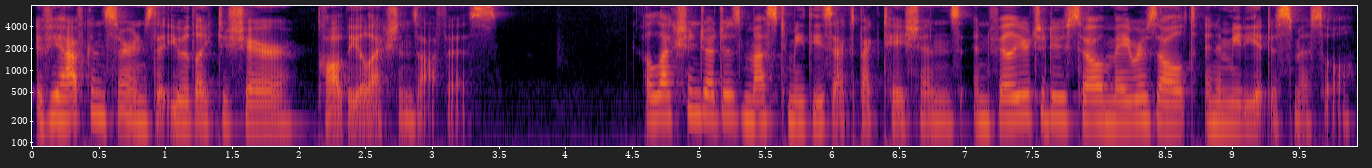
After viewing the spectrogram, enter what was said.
If you have concerns that you would like to share, call the elections office. Election judges must meet these expectations, and failure to do so may result in immediate dismissal.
